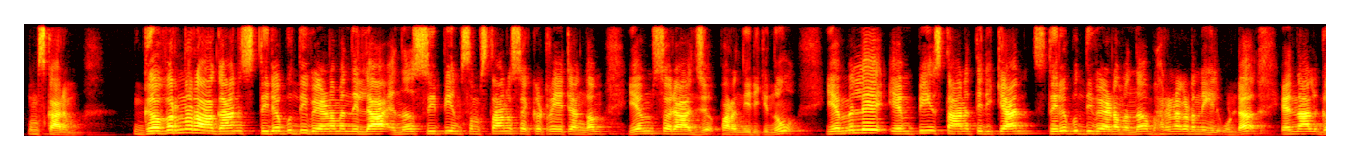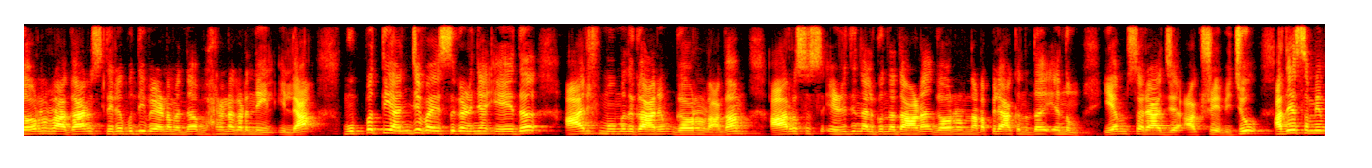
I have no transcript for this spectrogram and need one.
നമസ്കാരം ഗവർണറാകാൻ സ്ഥിരബുദ്ധി വേണമെന്നില്ല എന്ന് സി പി എം സംസ്ഥാന സെക്രട്ടേറിയറ്റ് അംഗം എം സ്വരാജ് പറഞ്ഞിരിക്കുന്നു. M L A M P സ്ഥാനത്തിരിക്കാൻ സ്ഥിരബുദ്ധി വേണമെന്ന് ഭരണഘടനയിൽ ഉണ്ട്. എന്നാൽ ഗവർണറാകാൻ സ്ഥിരബുദ്ധി വേണമെന്ന് ഭരണഘടനയിൽ ഇല്ല. മുപ്പത്തി അഞ്ച് വയസ്സ് കഴിഞ്ഞ ഏത് ആരിഫ് മുഹമ്മദ് ഖാനും ഗവർണറാകാം. ആർ എസ് എസ് എഴുതി നൽകുന്നതാണ് ഗവർണർ നടപ്പിലാക്കുന്നത് എന്നും എം സ്വരാജ് ആക്ഷേപിച്ചു. അതേസമയം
